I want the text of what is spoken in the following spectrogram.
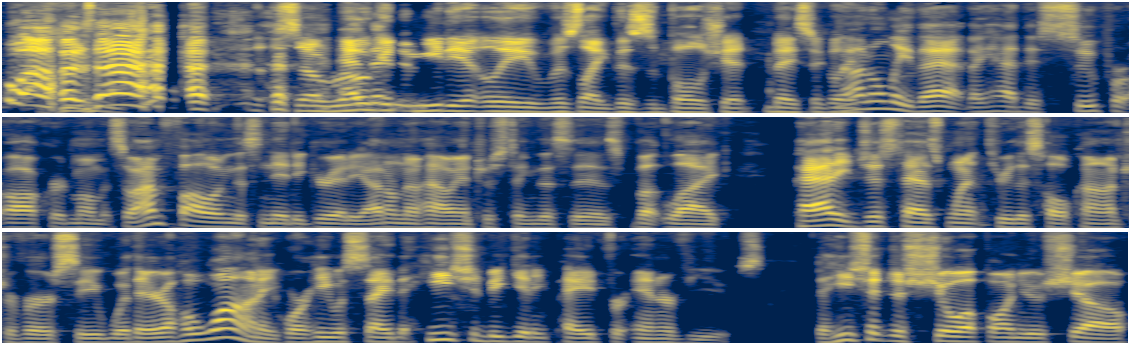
What was that?" So Rogan then- immediately was like, "This is bullshit." Basically, not only that, they had this super awkward moment. So I'm following this nitty gritty. I don't know how interesting this is, but like Paddy just has went through this whole controversy with Ariel Helwani, where he was saying that he should be getting paid for interviews, that he should just show up on your show,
